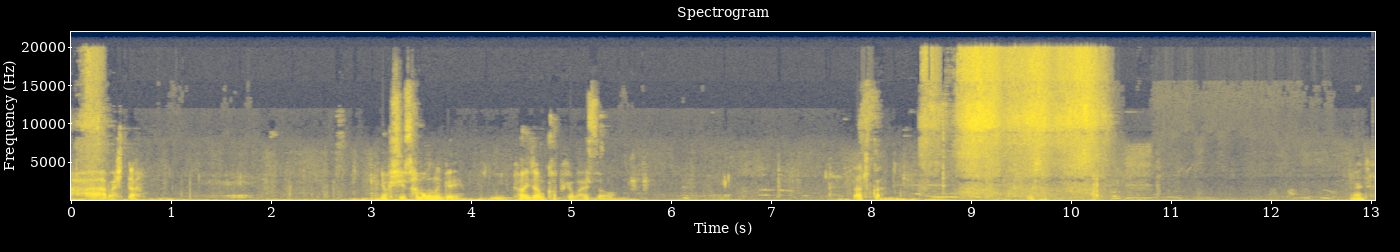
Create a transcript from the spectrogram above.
아, 맛있다. 역시 사 먹는 게 이 편의점 커피가 맛있어. 따줄까? 있어. 앉아.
